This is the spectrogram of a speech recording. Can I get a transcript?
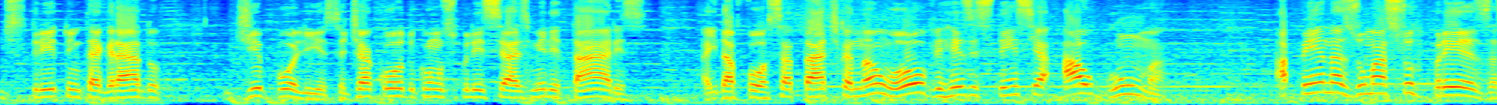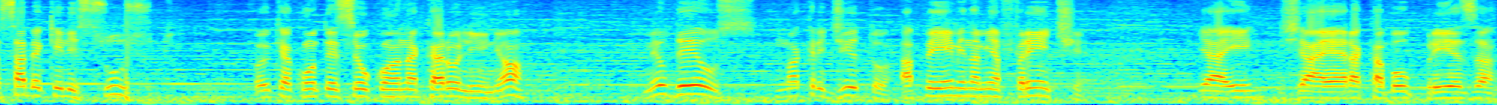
Distrito Integrado de Polícia. De acordo com os policiais militares aí da Força Tática, não houve resistência alguma apenas uma surpresa, sabe aquele susto? Foi o que aconteceu com Ana Caroline, ó. Meu Deus, não acredito, a PM na minha frente. E aí já era, acabou presa.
